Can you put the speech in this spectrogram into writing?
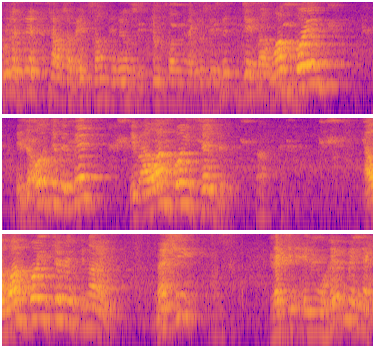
بقول لك ناس 79 سم 160 سم لكن بالمتر دي يبقى 1 point اذا قلت بالمتر يبقى 1.7 أو 1.79 ماشي؟ لكن المهم إنك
